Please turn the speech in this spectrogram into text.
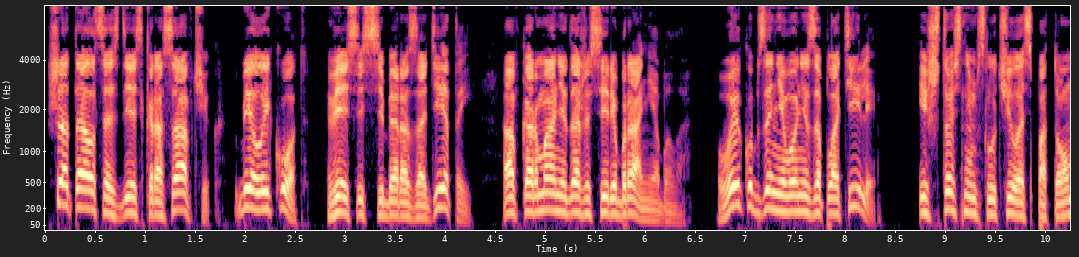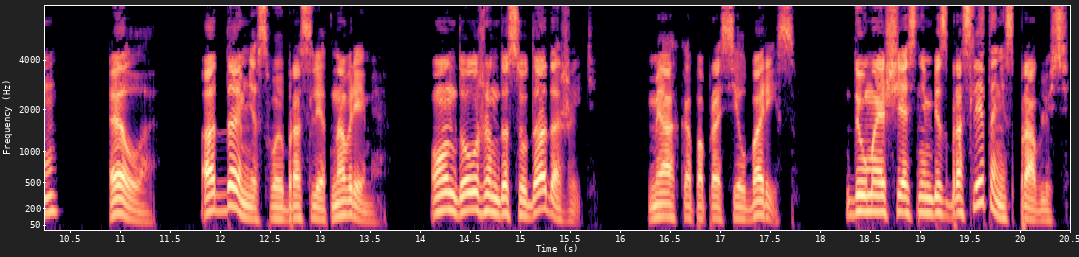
шатался здесь красавчик, белый кот, весь из себя разодетый, а в кармане даже серебра не было. Выкуп за него не заплатили. И что с ним случилось потом? Элла, отдай мне свой браслет на время. Он должен до суда дожить. Мягко попросил Борис. «Думаешь, я с ним без браслета не справлюсь?»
